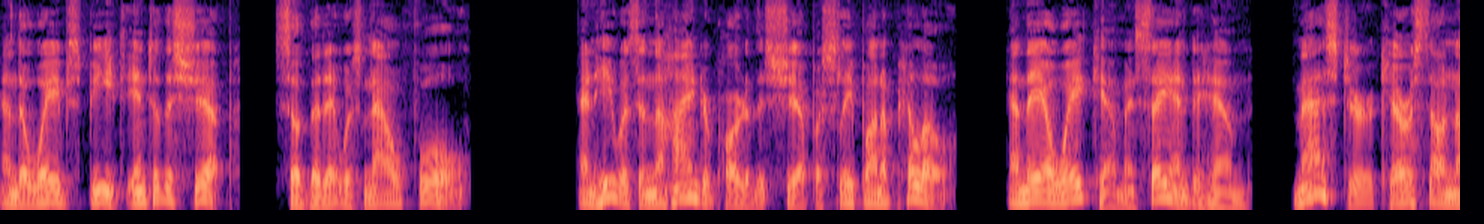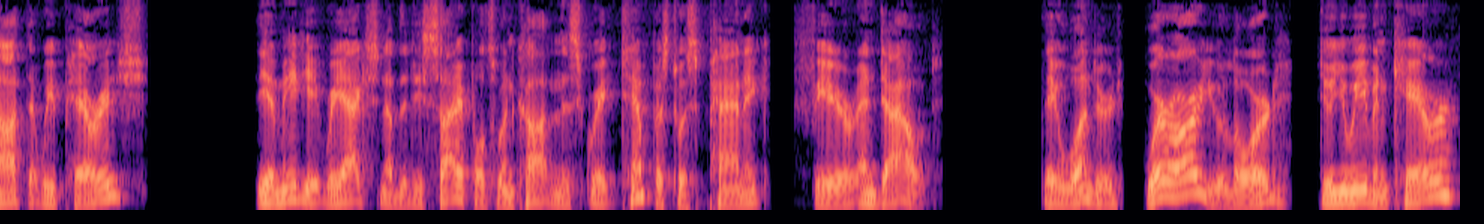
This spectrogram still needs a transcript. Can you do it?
and the waves beat into the ship, so that it was now full. And he was in the hinder part of the ship, asleep on a pillow. And they awake him, and say unto him, Master, carest thou not that we perish? The immediate reaction of the disciples when caught in this great tempest was panic, fear, and doubt. They wondered, Where are you, Lord? Do you even care?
